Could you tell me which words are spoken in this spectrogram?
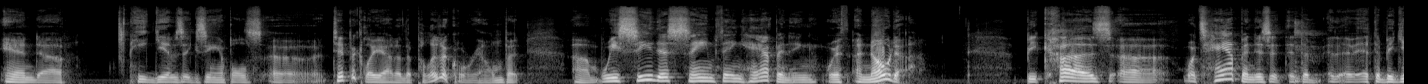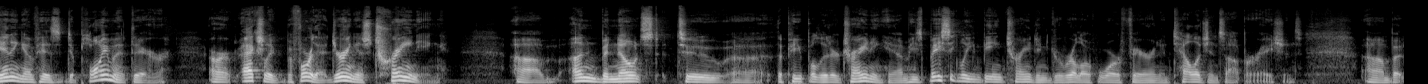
And uh, he gives examples, uh, typically out of the political realm, but um, we see this same thing happening with Onoda. because uh, what's happened is at the at the beginning of his deployment there, or actually before that, during his training, um, unbeknownst to uh, the people that are training him, he's basically being trained in guerrilla warfare and intelligence operations. Um, but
